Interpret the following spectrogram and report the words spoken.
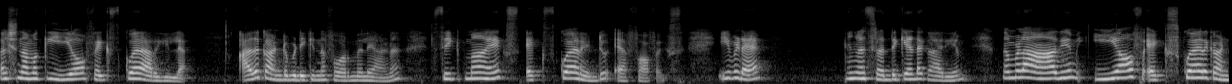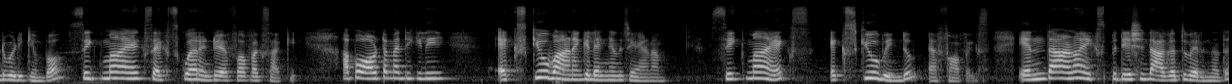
പക്ഷെ നമുക്ക് ഇ ഓഫ് എക്സ് സ്ക്വയർ അറിയില്ല. അത് കണ്ടുപിടിക്കുന്ന ഫോർമുലയാണ് sigma X X square into F of X ഇവിടെ നിങ്ങൾ ശ്രദ്ധിക്കേണ്ട കാര്യം നമ്മൾ ആദ്യം ഇ ഓഫ് എക്സ് സ്ക്വയർ കണ്ടുപിടിക്കുമ്പോൾ sigma X X square into F of X ആക്കി. അപ്പോൾ ഓട്ടോമാറ്റിക്കലി എക്സ് ക്യൂബ് ആണെങ്കിൽ എങ്ങനെ ചെയ്യണം? Sigma X X cube into F of X എന്താണോ എക്സ്പെക്റ്റേഷന്റെ അകത്ത് വരുന്നത്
